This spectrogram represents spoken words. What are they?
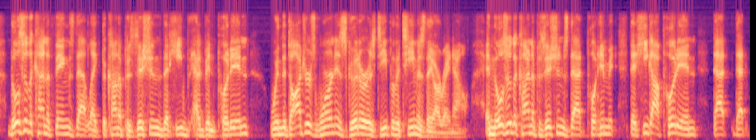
those are the kind of things that like the kind of positions that he had been put in when the Dodgers weren't as good or as deep of a team as they are right now. And those are the kind of positions that put him that he got put in that that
